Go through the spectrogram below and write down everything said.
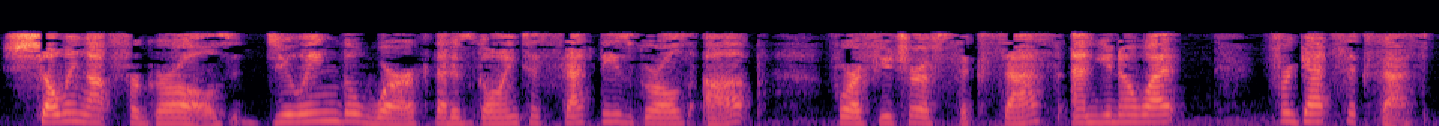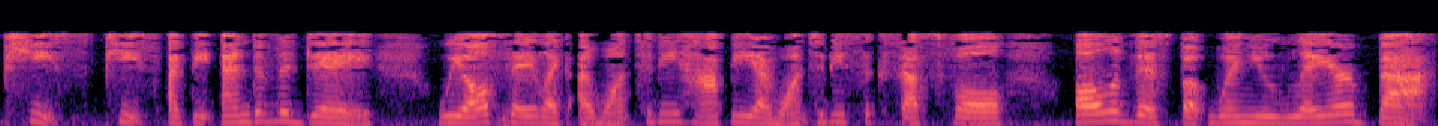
showing up for girls, doing the work that is going to set these girls up for a future of success. And you know what? Forget success. Peace. Peace. At the end of the day, we all say like, I want to be happy. I want to be successful. All of this. But when you layer back,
